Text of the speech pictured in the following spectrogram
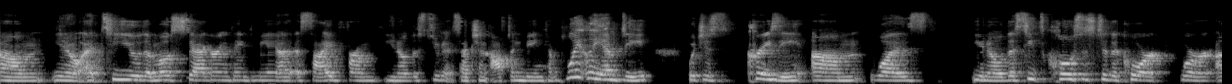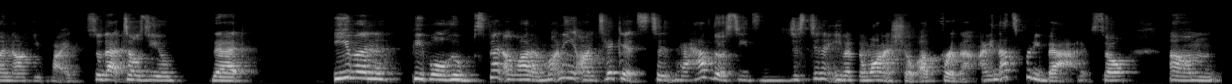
um, you know, at TU, the most staggering thing to me, aside from, you know, the student section often being completely empty, which is crazy, um, was you know the seats closest to the court were unoccupied. So that tells you that even people who spent a lot of money on tickets to, have those seats just didn't even want to show up for them. I mean, that's pretty bad. So, um,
